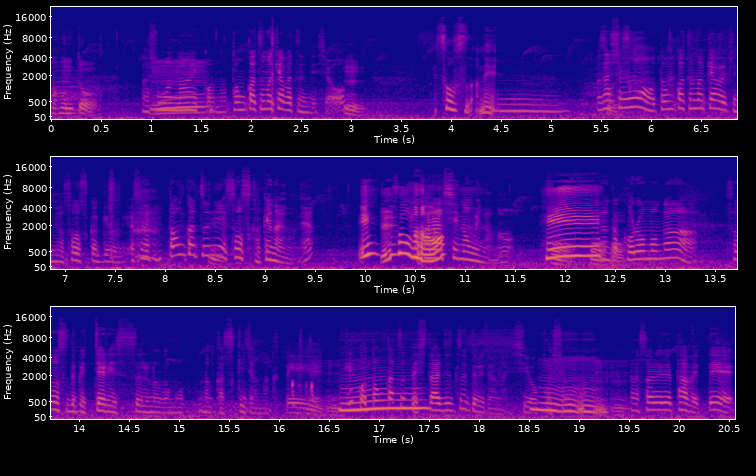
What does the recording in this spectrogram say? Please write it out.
本当？私もないかな。とんかつのキャベツにでしょ？うん。ソースだうねん。私もとんかつのキャベツにはソースかけるんだけど私ねとんかつにソースかけないのね？ええ？そうなの？からしのみなの。へえなんか衣がソースでべっちゃりするのがもなんか好きじゃなくてん結構とんかつって下味ついてるじゃない？塩うんうコショウ。んうんだからそれで食べて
